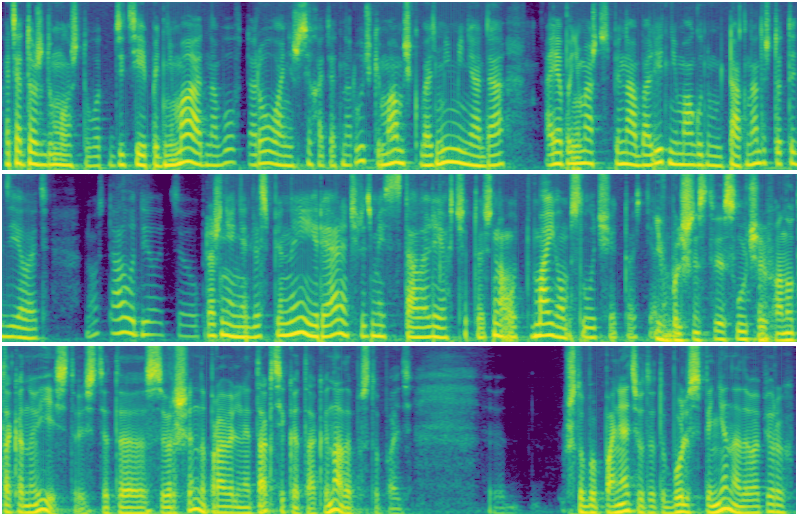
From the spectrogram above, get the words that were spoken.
Хотя тоже думала, что вот детей поднимаю одного, второго, они же все хотят на ручки, мамочка, возьми меня, да. А я понимаю, что спина болит, не могу, думаю, так, надо что-то делать. Но стала вот делать э, упражнения для спины, и реально через месяц стало легче. То есть, ну, вот в моем случае. То есть, и в большинстве случаев оно так оно и есть. То есть это совершенно правильная тактика, так и надо поступать. Чтобы понять вот эту боль в спине, надо, во-первых,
